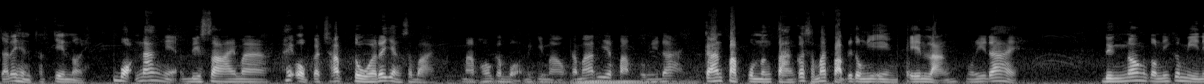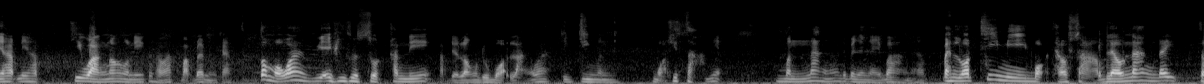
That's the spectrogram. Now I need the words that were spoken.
จะได้เห็นชัดเจนหน่อย เบาะนั่งเนี่ยดีไซน์มาให้อบกระชับตัวได้อย่างสบาย มาพร้อมกับเบาะมิกกี้เมาส์สามารถที่จะปรับตรงนี้ได้ การปรับปุ่มต่างๆ ก็สามารถปรับได้ตรงนี้เอง เอนหลังตรงนี้ได้ ดึงน่องตรงนี้ก็มีนี่ครับนี่ครับ ที่วางนองตรงนี้ก็สามารถปรับได้เหมือนกัน ต้องบอกว่า VIP สุดๆคันนี้ครับเดี๋ยวลองดูเบาะหลังว่า จริง ๆ มันเบาะที่สามเนี่ยมันนั่งแล้วจะเป็นยังไงบ้างนะครับ เป็นรถที่มีเบาะแถว 3 แล้วนั่งได้ส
